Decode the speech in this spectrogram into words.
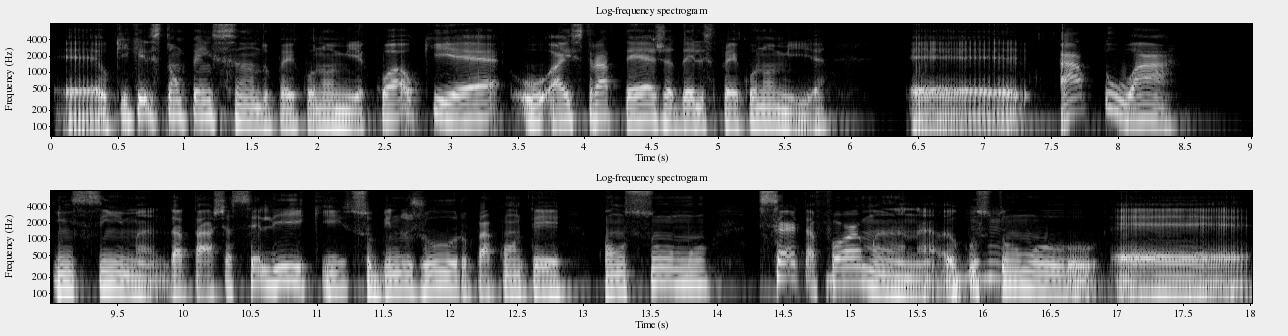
É, o que, que eles estão pensando para a economia? Qual que é o, a estratégia deles para a economia? É, atuar em cima da taxa Selic, subindo o juro para conter consumo. De certa forma, Ana, eu uhum. costumo é,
